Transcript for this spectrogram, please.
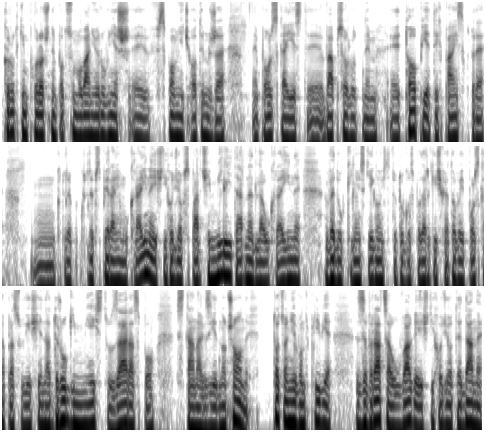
krótkim, półrocznym podsumowaniu również y, wspomnieć o tym, że Polska jest w absolutnym e, topie tych państw, które, mm, które, które wspierają Ukrainę. Jeśli chodzi o wsparcie militarne dla Ukrainy, według Kilońskiego Instytutu Gospodarki Światowej Polska plasuje się na drugim miejscu zaraz po Stanach Zjednoczonych. To, co niewątpliwie zwraca uwagę, jeśli chodzi o te dane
